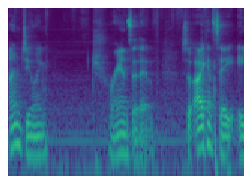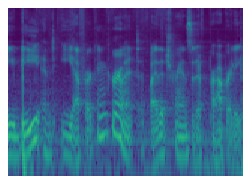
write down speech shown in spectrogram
I'm doing transitive. So I can say AB and EF are congruent by the transitive property.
